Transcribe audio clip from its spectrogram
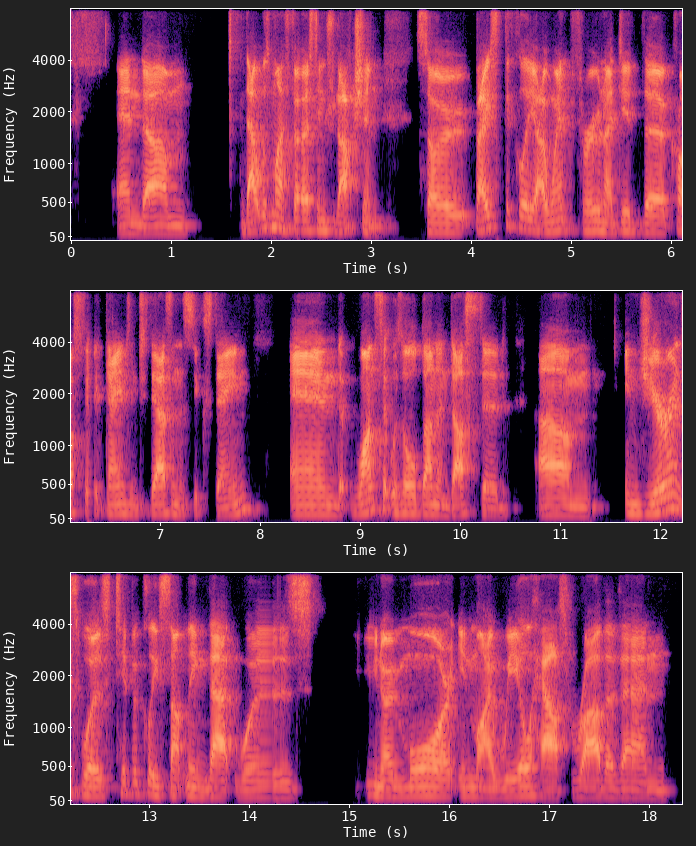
and um, that was my first introduction. So basically, I went through and I did the CrossFit Games in 2016. And once it was all done and dusted, um, endurance was typically something that was, you know, more in my wheelhouse rather than,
